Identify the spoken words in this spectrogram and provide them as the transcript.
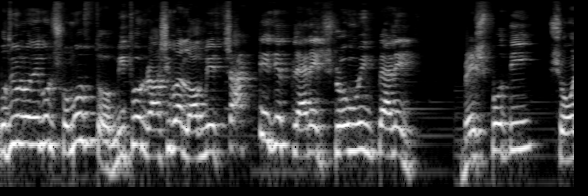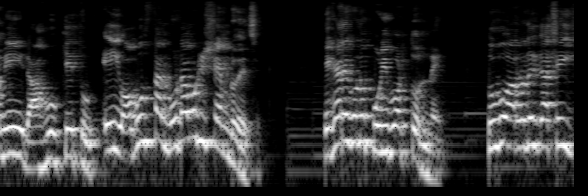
প্রথমে হলো দেখুন সমস্ত মিথুন রাশি বা লগ্নের চারটে যে প্ল্যানেট স্লো মুভিং প্ল্যানেট বৃহস্পতি, শনি, রাহু, কেতু, এই অবস্থান মোটামুটি সেম রয়েছে। এখানে কোনো পরিবর্তন নেই। তবু আপনাদের কাছে এই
